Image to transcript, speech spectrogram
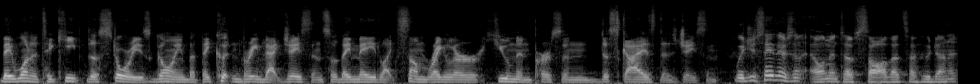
they wanted to keep the stories going but they couldn't bring back jason so they made like some regular human person disguised as jason Would you say there's an element of Saw that's a whodunit?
